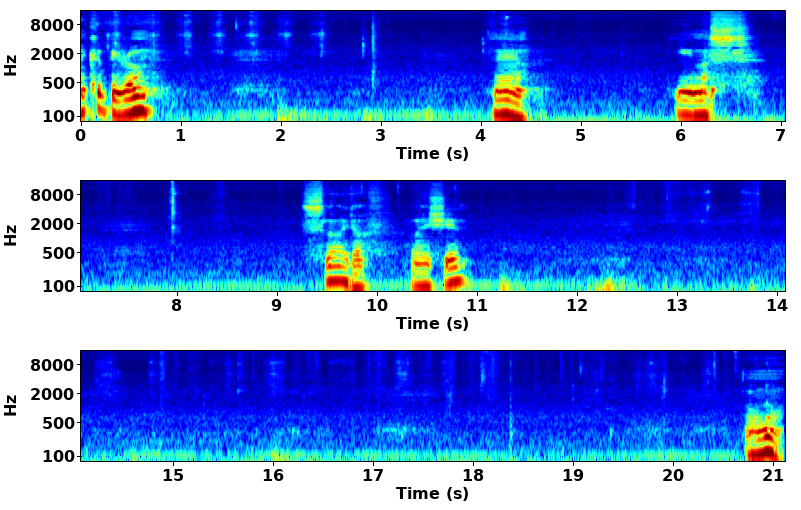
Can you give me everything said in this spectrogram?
I could be wrong. Now you must slide off I assume or not.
